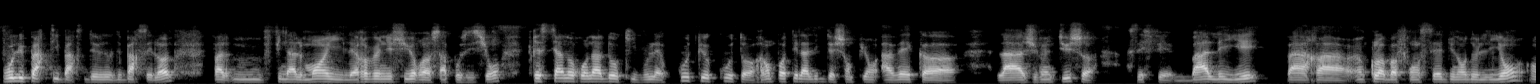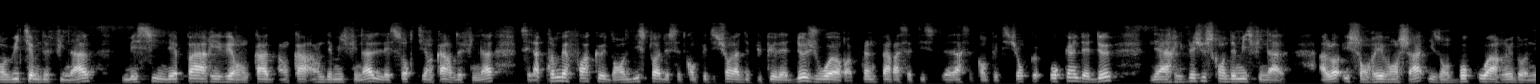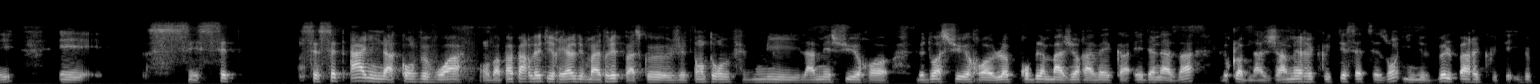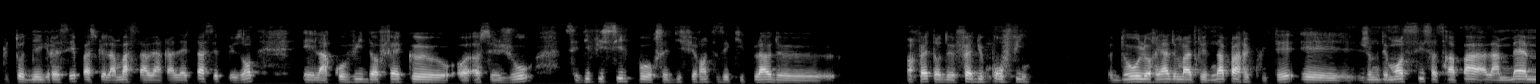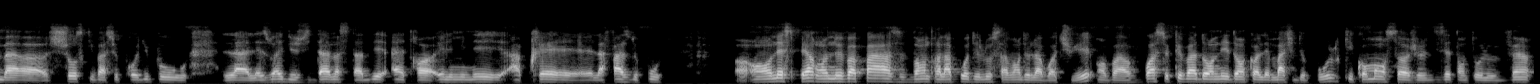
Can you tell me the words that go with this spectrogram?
voulu partir de, Barcelone. Finalement, il est revenu sur euh, sa position. Cristiano Ronaldo, qui voulait coûte que coûte remporter la Ligue des Champions avec euh, la Juventus, s'est fait balayer par euh, un club français du nom de Lyon en huitième de finale. Messi n'est pas arrivé en, demi-finale, il est sorti en quart de finale. C'est la première fois que dans l'histoire de cette compétition-là, depuis que les deux joueurs prennent part à cette, à cette compétition, qu'aucun des deux n'est arrivé jusqu'en demi-finale. Alors, ils sont revanchards, ils ont beaucoup à redonner. Et c'est cette c'est cette Agne-là qu'on veut voir. On va pas parler du Real de Madrid parce que j'ai tantôt mis la main sur euh, le doigt sur euh, le problème majeur avec euh, Eden Hazard. Le club n'a jamais recruté cette saison. Ils ne veulent pas recruter. Ils veulent plutôt dégraisser parce que la masse salariale est assez pesante et la Covid fait que à ce jour, c'est difficile pour ces différentes équipes-là de, en fait, de faire du profit d'où le Real de Madrid n'a pas recruté. Et je me demande si ce ne sera pas la même euh, chose qui va se produire pour les oeils de Zidane, c'est-à-dire être éliminé après la phase de poule. On espère, on ne va pas vendre la peau de l'os avant de l'avoir tué. On va voir ce que va donner donc les matchs de poule qui commencent, je le disais tantôt, le 20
